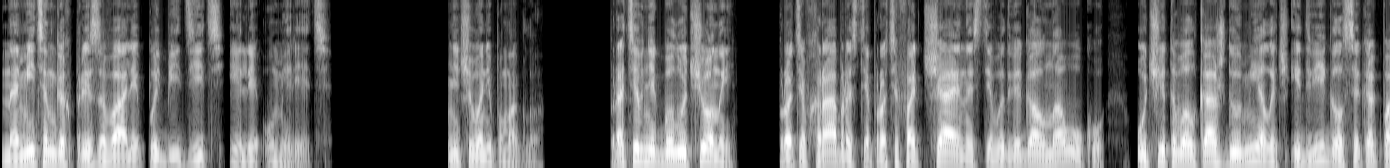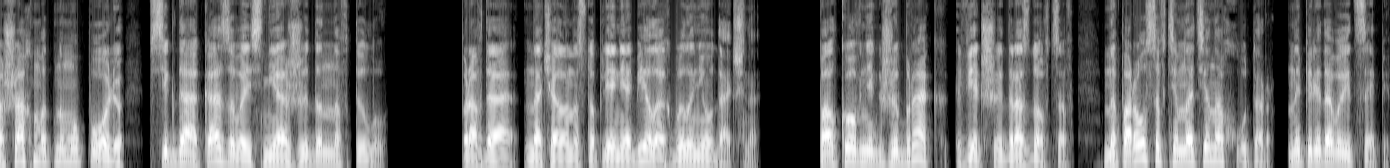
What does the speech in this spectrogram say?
На митингах призывали победить или умереть. Ничего не помогло. Противник был ученый, против храбрости, против отчаянности выдвигал науку, учитывал каждую мелочь и двигался как по шахматному полю, всегда оказываясь неожиданно в тылу. Правда, начало наступления белых было неудачно. Полковник Жебрак, ведший дроздовцев, напоролся в темноте на хутор, на передовые цепи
